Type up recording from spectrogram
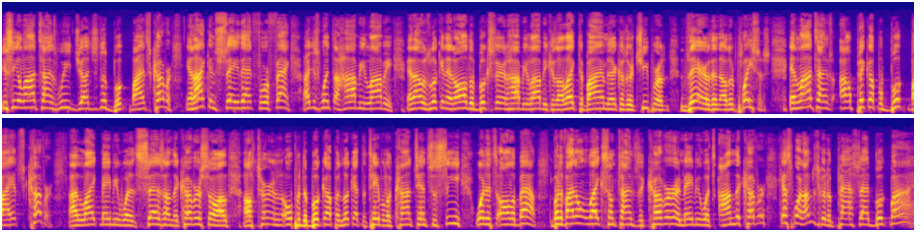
You see, a lot of times we judge the book by its cover. And I can say that for a fact. I just went to Hobby Lobby and I was looking at all the books there at Hobby Lobby because I like to buy them there because they're cheaper there than other places. And a lot of times I'll pick up a book by its cover. I like maybe what it says on the cover, so I'll, I'll turn and open the book up and look at the table of contents to see what it's all about. But if I don't like sometimes the cover and maybe what's on the cover, guess what? I'm just going to pass that book by.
